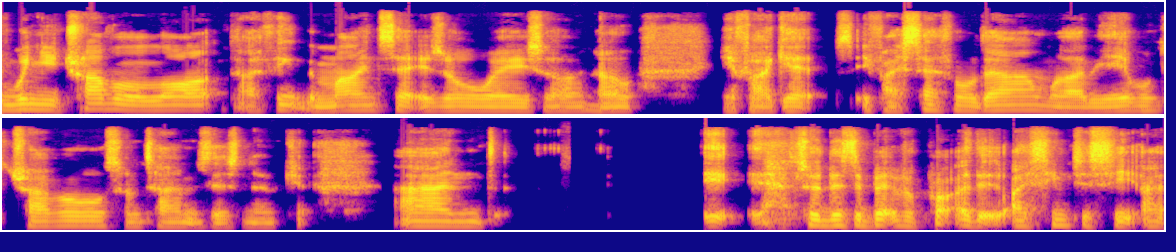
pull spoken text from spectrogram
when you travel a lot i think the mindset is always oh no if i get if i settle down will i be able to travel? Sometimes there's no and it, so there's a bit of a problem i seem to see uh,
